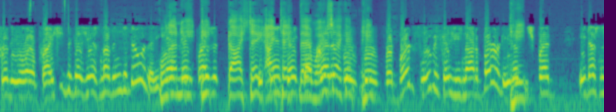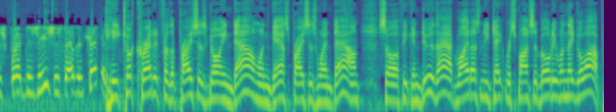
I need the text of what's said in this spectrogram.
for the oil prices because he has nothing to do with it. He Well, can't then take he- credit. he- I take- he I take take that- wait a second. For, for, for bird flu because he's not a bird. He doesn't spread. He doesn't spread diseases to other chickens. He took credit for the prices going down when gas prices went down. So if he can do that, why doesn't he take responsibility when they go up?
